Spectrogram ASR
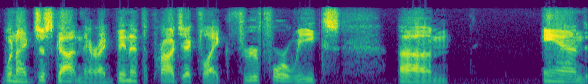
when I'd just gotten there. I'd been at the project like three or four weeks. Um, and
